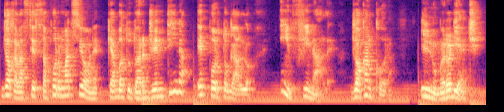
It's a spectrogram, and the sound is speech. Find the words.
gioca la stessa formazione che ha battuto Argentina e Portogallo, in finale gioca ancora il numero 10.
